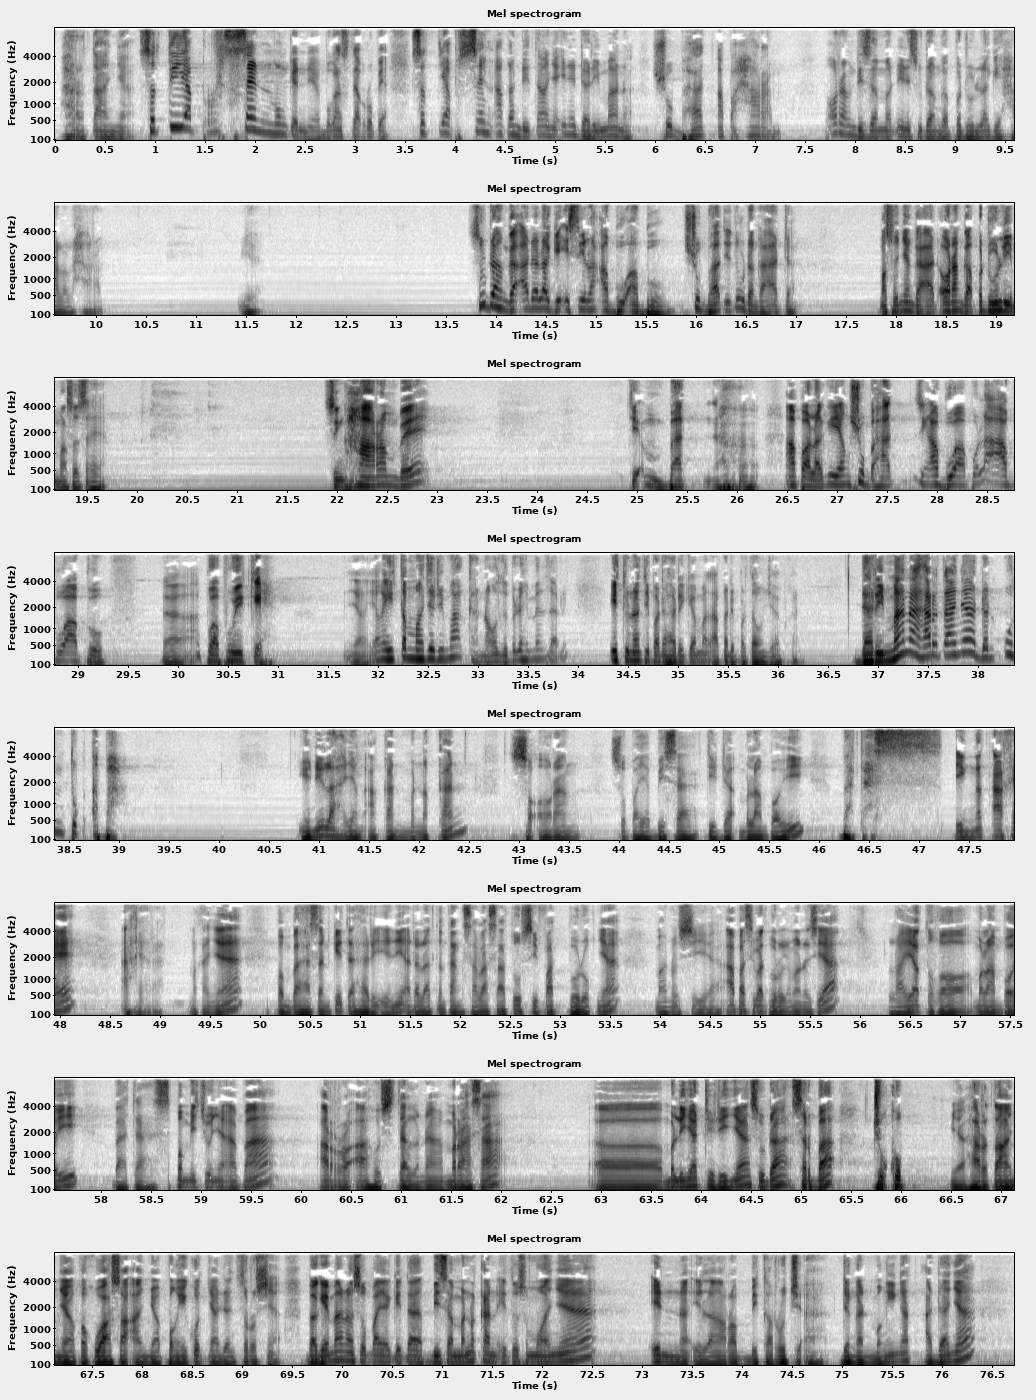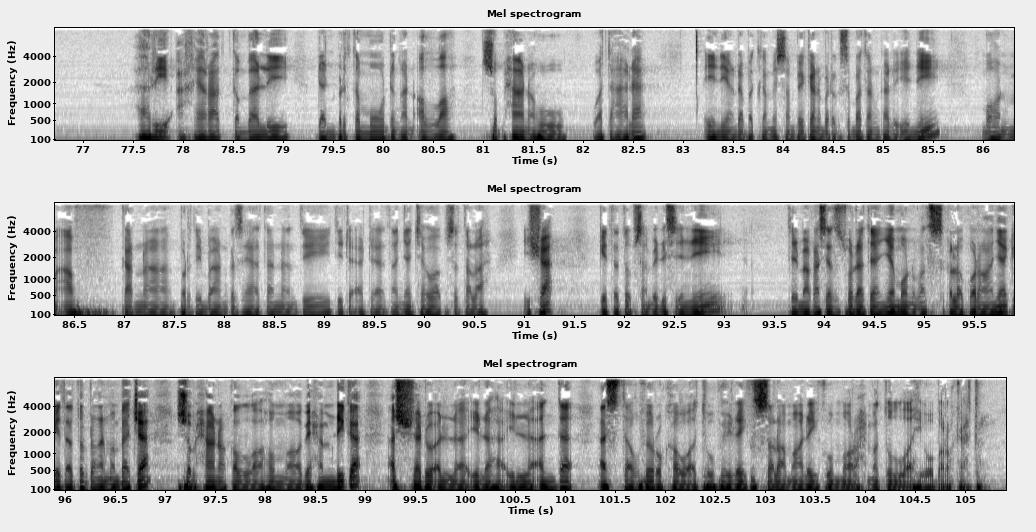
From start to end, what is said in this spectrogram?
Hartanya. Setiap sen mungkin ya. Bukan setiap rupiah. Setiap sen akan ditanya. Ini dari mana? Subhat apa haram? Orang di zaman ini sudah nggak peduli lagi halal haram. Ya. Sudah nggak ada lagi istilah abu-abu. Subhat itu udah nggak ada. Maksudnya nggak ada orang nggak peduli maksud saya. Sing haram be diembat. Apalagi yang subhat, sing abu-abu lah abu-abu. Ya, abu-abu ikeh. Ya, yang hitam aja dimakan. Nauzubillah Itu nanti pada hari kiamat akan dipertanggungjawabkan. Dari mana hartanya dan untuk apa? Inilah yang akan menekan seorang supaya bisa tidak melampaui batas. Ingat akhir akhirat. Makanya pembahasan kita hari ini adalah tentang salah satu sifat buruknya manusia. Apa sifat buruknya manusia? Layat melampaui batas. Pemicunya apa? Ar-ra'ahustagna, merasa e, melihat dirinya sudah serba cukup ya hartanya, kekuasaannya, pengikutnya dan seterusnya. Bagaimana supaya kita bisa menekan itu semuanya? inna ila rabbika ruj'a dengan mengingat adanya hari akhirat kembali dan bertemu dengan Allah Subhanahu wa taala. Ini yang dapat kami sampaikan pada kesempatan kali ini. Mohon maaf karena pertimbangan kesehatan nanti tidak ada tanya jawab setelah Isya. Kita tutup sampai di sini. Terima kasih atas perhatiannya. Mohon maaf segala kurangannya. Kita tutup dengan membaca Subhanakallahumma wa bihamdika asyhadu an la ilaha illa anta astaghfiruka wa atubu ilaik. Assalamualaikum warahmatullahi wabarakatuh.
